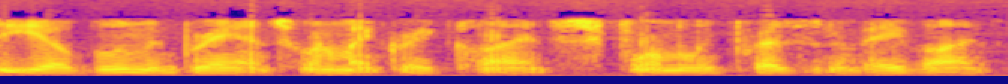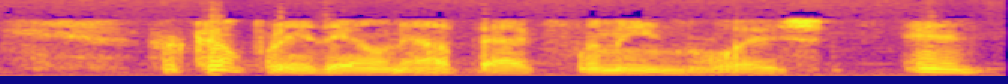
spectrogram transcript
CEO of Bloomin' Brands, one of my great clients, formerly president of Avon. Her company, they own Outback, Fleming, Roy's, and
